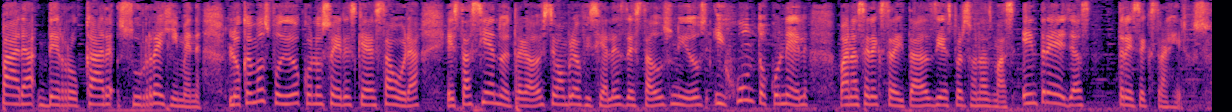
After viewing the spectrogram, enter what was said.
para derrocar su régimen. Lo que hemos podido conocer es que a esta hora está siendo entregado este hombre a oficiales de Estados Unidos y junto con él van a ser extraditadas 10 personas más, entre ellas tres extranjeros.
